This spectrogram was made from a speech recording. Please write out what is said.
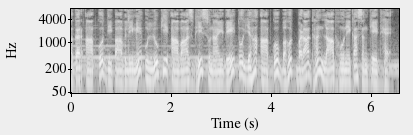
अगर आपको दीपावली में उल्लू की आवाज़ भी सुनाई दे तो यह आपको बहुत बड़ा धन लाभ होने का संकेत है।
